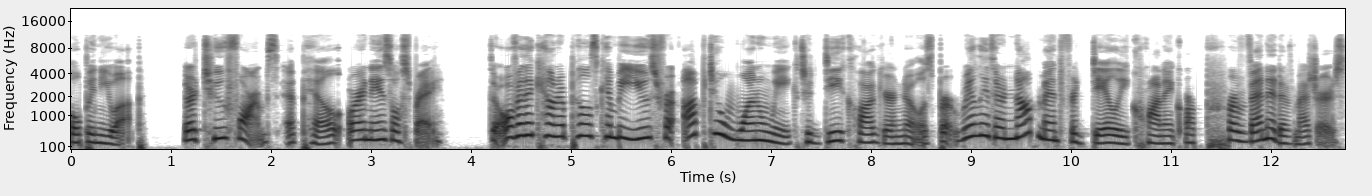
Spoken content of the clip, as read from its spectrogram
open you up. There are two forms a pill or a nasal spray. The over the counter pills can be used for up to one week to declog your nose, but really they're not meant for daily, chronic, or preventative measures.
